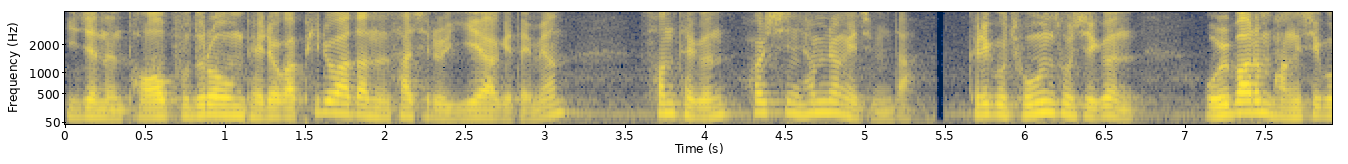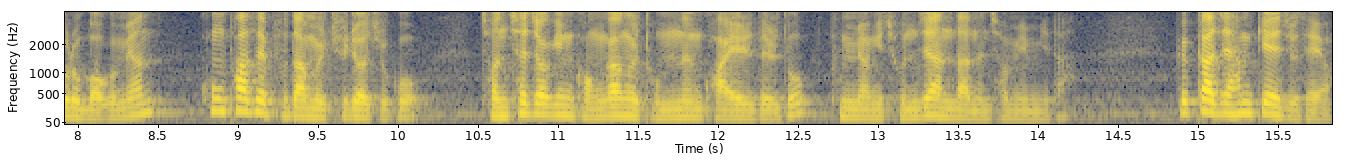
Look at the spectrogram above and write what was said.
이제는 더 부드러운 배려가 필요하다는 사실을 이해하게 되면 선택은 훨씬 현명해집니다. 그리고 좋은 소식은 올바른 방식으로 먹으면 콩팥의 부담을 줄여주고 전체적인 건강을 돕는 과일들도 분명히 존재한다는 점입니다. 끝까지 함께 해주세요.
